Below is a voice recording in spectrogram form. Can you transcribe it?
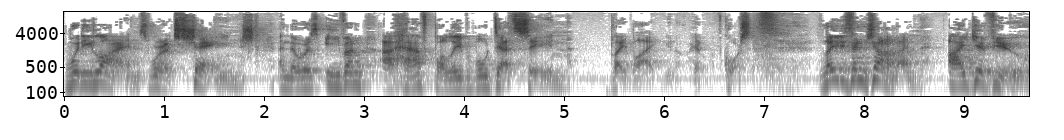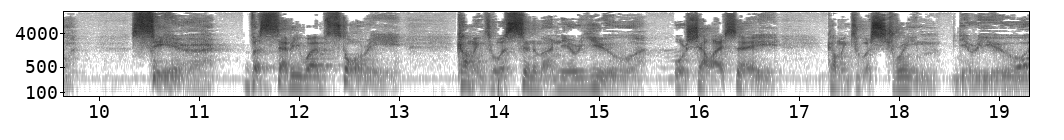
Witty lines were exchanged, and there was even a half believable death scene. Played by, you know, him, of course. Ladies and gentlemen, I give you Cyr, the Sebi Webb story, coming to a cinema near you. Or shall I say, coming to a stream near you.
